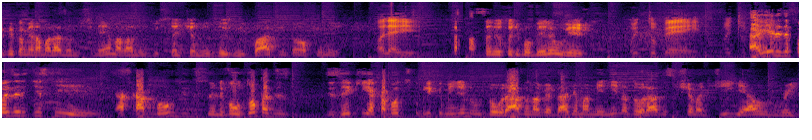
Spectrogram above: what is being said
eu vi com a minha namorada no cinema, lá no distante ano de 2004. Então é um filme Olha aí. que tá passando e eu tô de bobeira, eu vejo. Muito bem. Muito bem. Aí ele depois ele disse que acabou de. Ele voltou pra diz- dizer que acabou de descobrir que o menino dourado, na verdade, é uma menina dourada se chama D.L. Ray.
